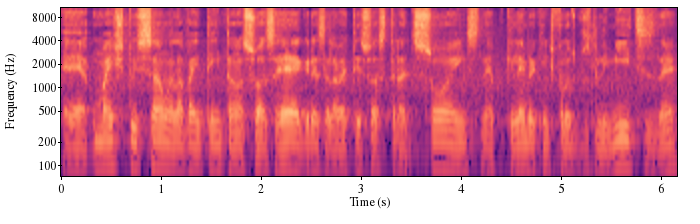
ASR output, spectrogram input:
é, uma instituição ela vai ter então as suas regras, ela vai ter suas tradições, né? Porque lembra que a gente falou dos limites, né?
